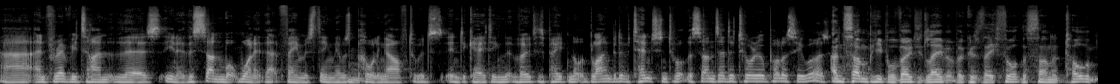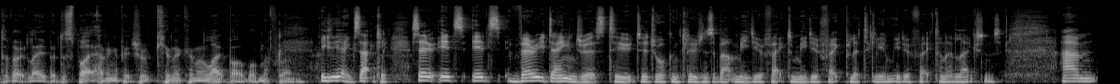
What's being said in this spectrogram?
Uh, and for every time that there's, you know, the Sun, what won it, that famous thing, there was Mm. polling afterwards indicating that voters paid not a blind bit of attention to what the Sun's editorial policy was. And some people voted Labour because they thought the Sun had told them to vote Labour, despite having a picture of Kinnock and a light bulb on the front. Yeah, exactly. So it's it's very dangerous to to draw conclusions about media effect and media effect politically and media effect on elections. Um,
